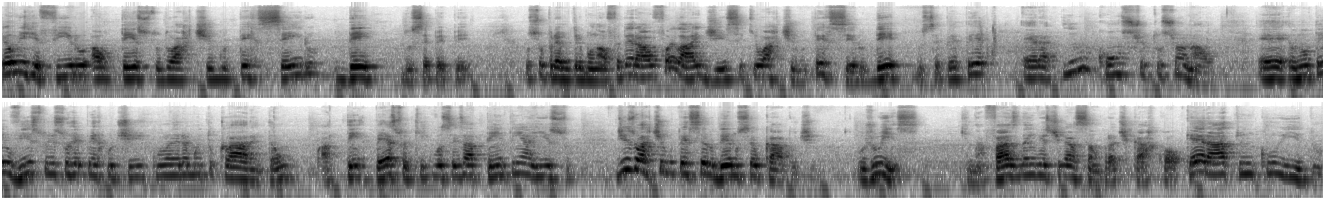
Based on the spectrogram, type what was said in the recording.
Eu me refiro ao texto do artigo 3D do CPP o Supremo Tribunal Federal foi lá e disse que o artigo 3D do CPP era inconstitucional. É, eu não tenho visto isso repercutir de maneira muito clara, então peço aqui que vocês atentem a isso. Diz o artigo 3D no seu caput: o juiz, que na fase da investigação praticar qualquer ato incluído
